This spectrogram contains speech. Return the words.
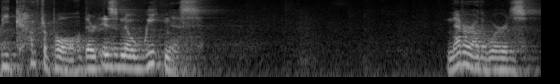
be comfortable, there is no weakness. Never are the words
